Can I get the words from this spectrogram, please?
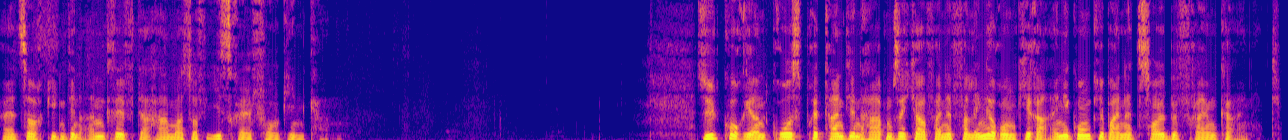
als auch gegen den Angriff der Hamas auf Israel vorgehen kann. Südkorea und Großbritannien haben sich auf eine Verlängerung ihrer Einigung über eine Zollbefreiung geeinigt.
